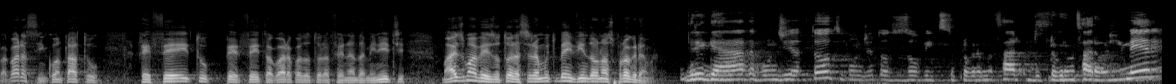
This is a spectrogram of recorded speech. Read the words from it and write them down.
Agora sim, contato refeito, perfeito agora com a doutora Fernanda Miniti. Mais uma vez, doutora, seja muito bem-vinda ao nosso programa. Obrigada, bom dia a todos, bom dia a todos os ouvintes do programa, Far... do programa Farol de Limeira.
